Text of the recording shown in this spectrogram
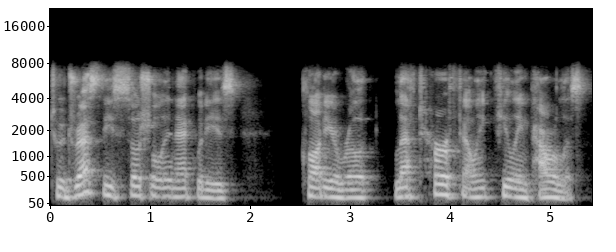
to address these social inequities, Claudia wrote, left her feeling, powerless.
